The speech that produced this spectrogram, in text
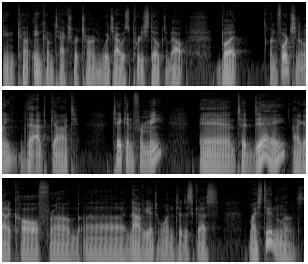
income income tax return, which I was pretty stoked about. But unfortunately, that got taken from me. And today I got a call from uh, Navient wanting to discuss my student loans.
